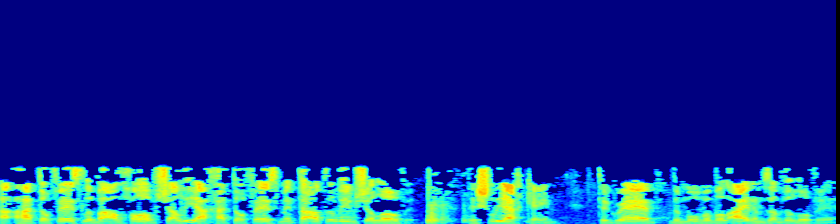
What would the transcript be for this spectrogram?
hatofes lebaal chov shaliach hatofes metaltalim shalovet. The shliach came to grab the movable items of the lovet.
